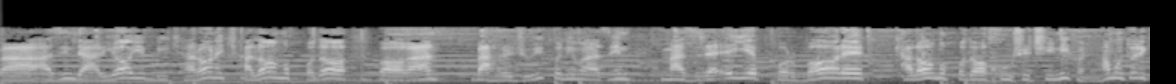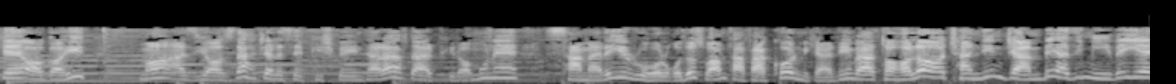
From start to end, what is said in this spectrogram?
و از این دریای بیکران کلام خدا واقعا بهرهجویی کنیم و از این مزرعه پربار کلام خدا خوش چینی کنیم. همونطوری که آگاهید ما از یازده جلسه پیش به این طرف در پیرامون ثمره روح القدس با هم تفکر می‌کردیم و تا حالا چندین جنبه از این میوه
